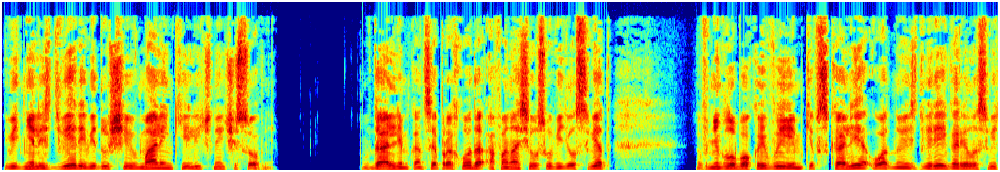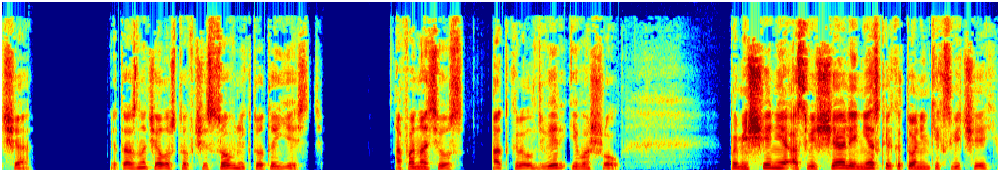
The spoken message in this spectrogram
виднелись двери, ведущие в маленькие личные часовни. В дальнем конце прохода Афанасиус увидел свет. В неглубокой выемке в скале у одной из дверей горела свеча. Это означало, что в часовне кто-то есть. Афанасиус открыл дверь и вошел — Помещение освещали несколько тоненьких свечей.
